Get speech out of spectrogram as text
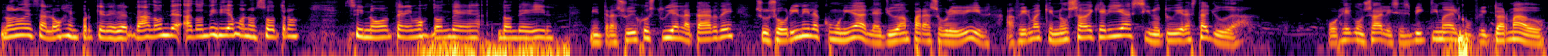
no nos desalojen, porque de verdad, ¿dónde, ¿a dónde iríamos nosotros si no tenemos dónde, dónde ir? Mientras su hijo estudia en la tarde, su sobrina y la comunidad le ayudan para sobrevivir. Afirma que no sabe qué haría si no tuviera esta ayuda. Jorge González es víctima del conflicto armado.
